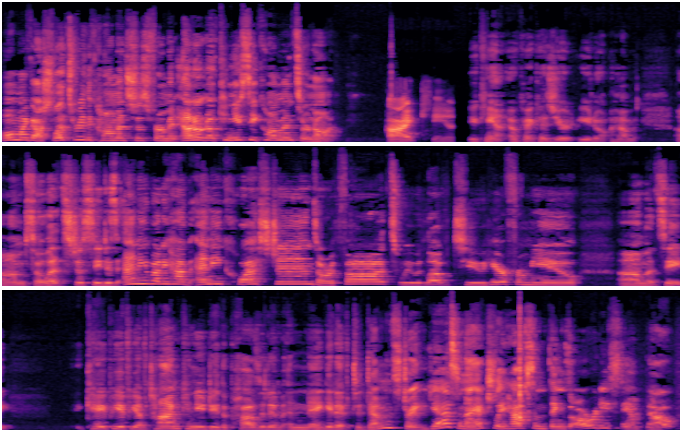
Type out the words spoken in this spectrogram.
oh my gosh, let's read the comments just for a minute. I don't know. Can you see comments or not? I can't. You can't. Okay, because you're you don't have. Um. So let's just see. Does anybody have any questions or thoughts? We would love to hear from you. Um. Let's see. KP, if you have time, can you do the positive and negative to demonstrate? Yes, and I actually have some things already stamped out.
